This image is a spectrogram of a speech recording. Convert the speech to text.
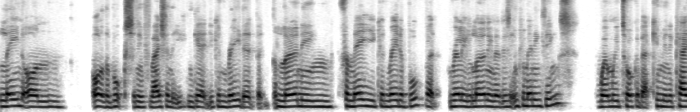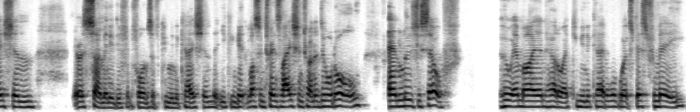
lean on all of the books and information that you can get. You can read it, but learning for me, you can read a book, but really learning it is implementing things when we talk about communication, there are so many different forms of communication that you can get lost in translation trying to do it all and lose yourself. Who am I and how do I communicate and what works best for me?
